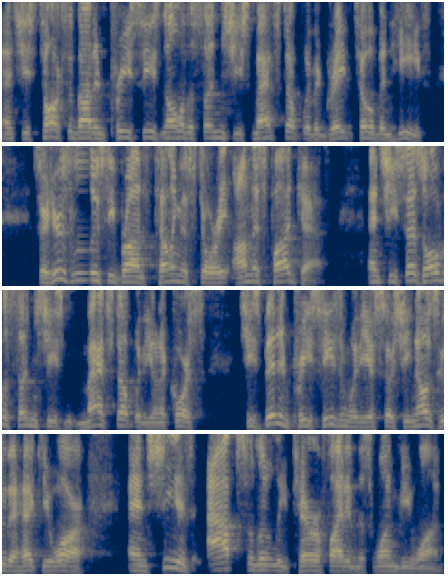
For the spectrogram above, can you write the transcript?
And she talks about in preseason, all of a sudden she's matched up with a great Tobin Heath. So here's Lucy Bronze telling the story on this podcast. And she says all of a sudden she's matched up with you. And of course, she's been in preseason with you, so she knows who the heck you are. And she is absolutely terrified in this 1v1.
